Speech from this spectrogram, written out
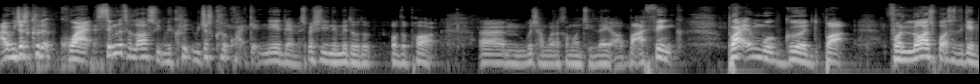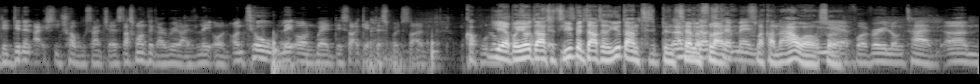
and we just couldn't quite, similar to last week, we could we just couldn't quite get near them, especially in the middle of the, of the park, um, which I'm going to come on to later. But I think Brighton were good, but for large parts of the game, they didn't actually trouble Sanchez. That's one thing I realized late on. Until late on, where they started getting desperate, started a couple. Yeah, but you're down to you've been down to you've down to been Um, semi we're down for to like, 10 men. for like an hour or so. Yeah, for a very long time. Um,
